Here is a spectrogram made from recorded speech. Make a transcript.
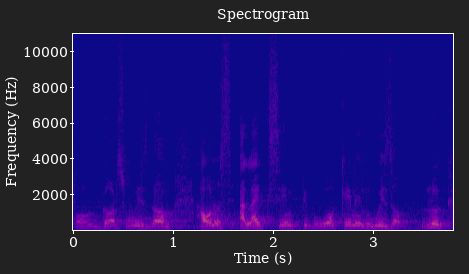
for God's wisdom. I want to see, I like seeing people walking in wisdom. Look,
